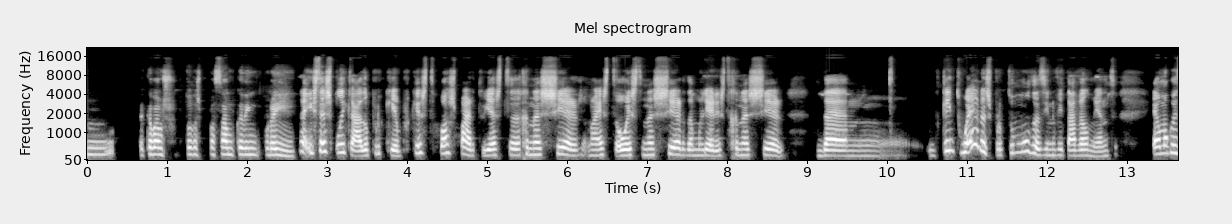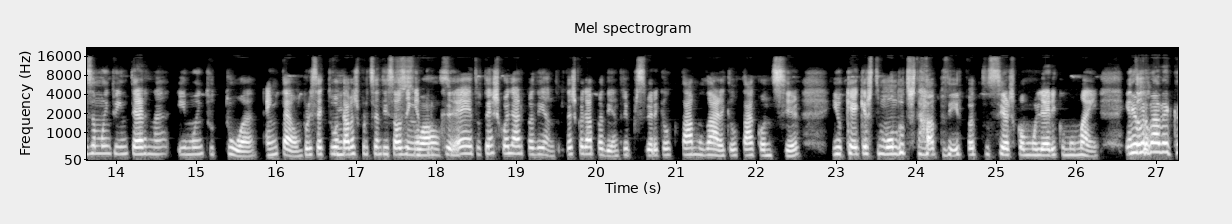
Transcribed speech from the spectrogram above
um, acabamos todas por passar um bocadinho por aí. Não, isto é explicado porquê? Porque este pós-parto e este renascer, não é? este, ou este nascer da mulher, este renascer da, hum, de quem tu eras, porque tu mudas inevitavelmente, é uma coisa muito interna e muito tua. Então, por isso é que tu acabas por te sentir sozinha, Pessoal, porque sim. é, tu tens que olhar para dentro, tens que olhar para dentro e perceber aquilo que está a mudar, aquilo que está a acontecer e o que é que este mundo te está a pedir para tu seres como mulher e como mãe. Então, e a então verdade é que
